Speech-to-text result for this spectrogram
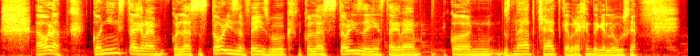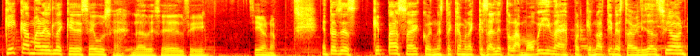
Ahora, con Instagram, con las stories de Facebook, con las stories de Instagram, con Snapchat, que habrá gente que lo usa, ¿qué cámara es la que se usa? La de selfie. ¿Sí o no? Entonces, ¿qué pasa con esta cámara que sale toda movida porque no tiene estabilización?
